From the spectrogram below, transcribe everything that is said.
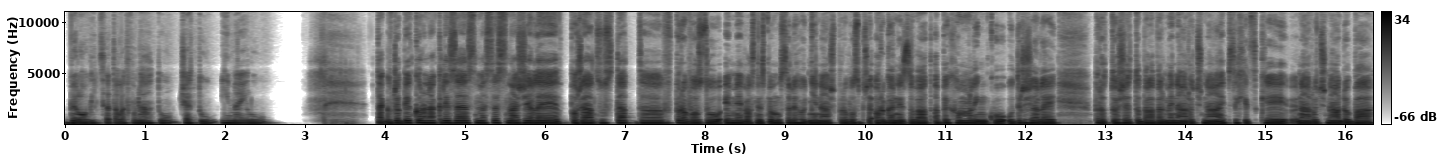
Bylo více telefonátů, chatů, e-mailů? Tak v době koronakrize jsme se snažili pořád zůstat eh, v provozu. I my vlastně jsme museli hodně náš provoz přeorganizovat, abychom linku udrželi, protože to byla velmi náročná i psychicky náročná doba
